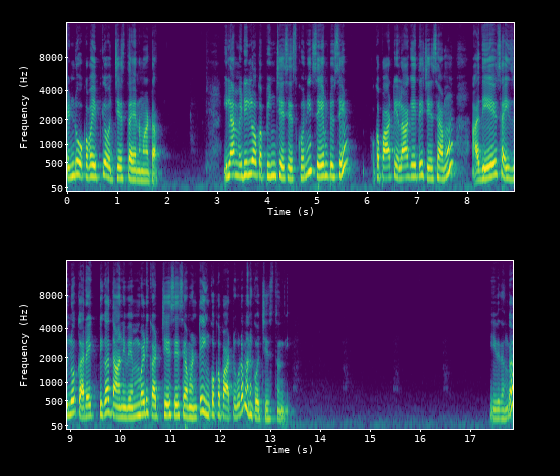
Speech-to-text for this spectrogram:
రెండు ఒకవైపుకి వచ్చేస్తాయి అన్నమాట ఇలా మిడిల్లో ఒక పిన్ చేసేసుకొని సేమ్ టు సేమ్ ఒక పార్ట్ ఎలాగైతే చేసామో అదే సైజులో కరెక్ట్గా దాని వెంబడి కట్ చేసేసామంటే ఇంకొక పార్ట్ కూడా మనకు వచ్చేస్తుంది. ఈ విధంగా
